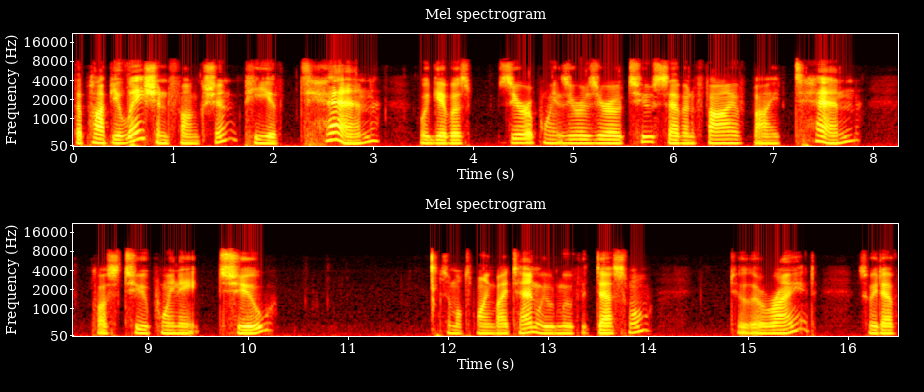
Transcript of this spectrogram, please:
the population function, p of 10, would give us 0.00275 by 10 plus 2.82. So multiplying by 10, we would move the decimal to the right. So we'd have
